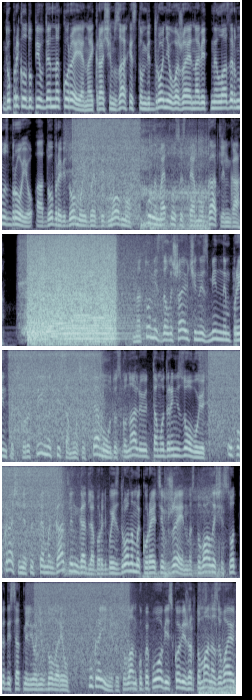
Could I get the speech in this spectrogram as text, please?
До прикладу, Південна Корея найкращим захистом від дронів вважає навіть не лазерну зброю, а добре відому і безвідмовну кулеметну систему Гатлінга. Натомість, залишаючи незмінним принцип скорострільності, саму систему удосконалюють та модернізовують. У покращення системи Гатлінга для боротьби з дронами корейці вже інвестували 650 мільйонів доларів. В Україні ж цю ланку ППО військові жартома називають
